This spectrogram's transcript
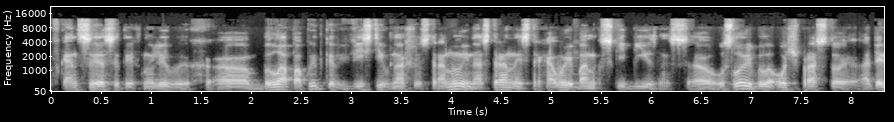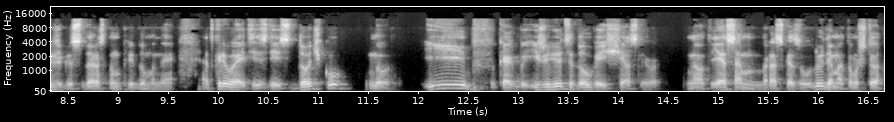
в конце сытых нулевых, э, была попытка ввести в нашу страну иностранный страховой банковский бизнес. Э, условие было очень простое, опять же, государством придуманное. Открываете здесь дочку, ну, и как бы и живете долго и счастливо. Ну, вот я сам рассказывал людям о том, что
